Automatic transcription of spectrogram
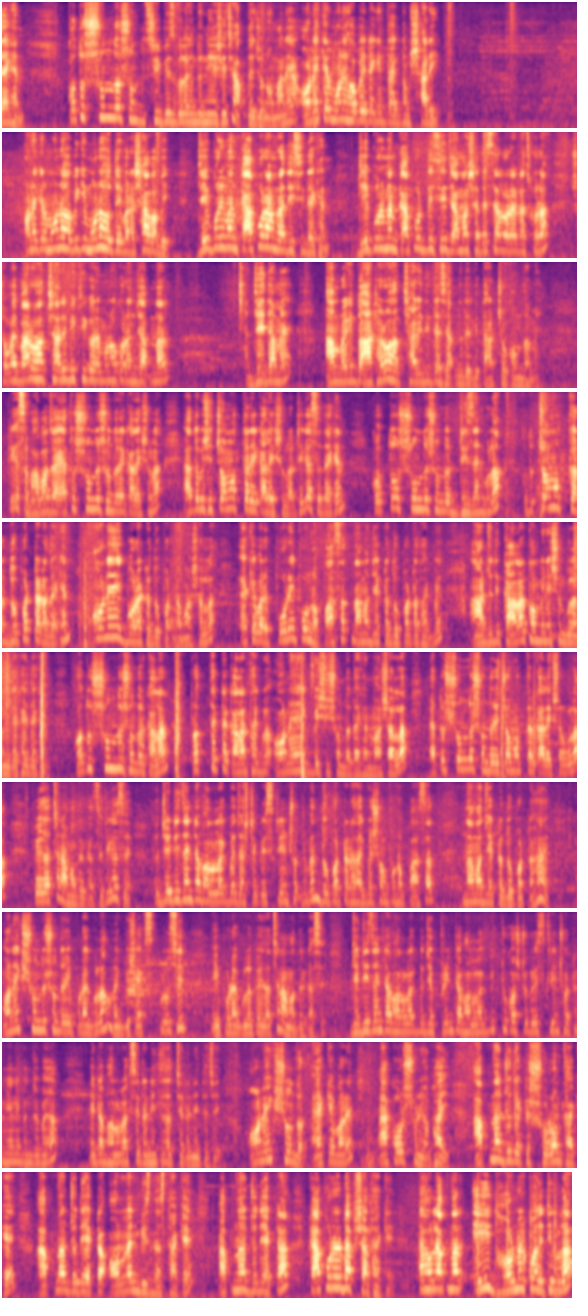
দেখেন, কত সুন্দর সুন্দর থ্রি পিসগুলো কিন্তু নিয়ে এসেছি আপনার জন্য। মানে অনেকের মনে হবে এটা কিন্তু একদম শাড়ি। অনেকের মনে হবে কি, মনে হতে পারে, স্বাভাবিক। যে পরিমাণ কাপড় আমরা দিছি, দেখেন, যে পরিমাণ কাপড় দিছি, জামার সাথে সালোয়ার অ্যাটাচ করা, সবাই বারো হাত শাড়ি বিক্রি করে, মনে করেন যে আপনার যে দামে আমরা কিন্তু আঠারো হাত শাড়ি দিতেছি আপনাদেরকে, তার চেয়েও কম দামে। ঠিক আছে? ভাবা যায়। এত সুন্দর সুন্দর এই কালেকশনটা এত বেশি চমৎকার এই কালেকশনটা ঠিক আছে? দেখেন, কত সুন্দর সুন্দর ডিজাইনগুলা কত চমৎকার দোপাট্টাটা দেখেন। অনেক বড় একটা দোপাট্টা মাশাল্লাহ একেবারে পরিপূর্ণ, পাঁচ হাত নামার যে একটা দোপাট্টা থাকবে। আর যদি কালার কম্বিনেশনগুলো আমি দেখাই, দেখেন, কত সুন্দর সুন্দর কালার প্রত্যেকটা কালার থাকবে অনেক বেশি সুন্দর, দেখেন মাশাল্লাহ এত সুন্দর সুন্দর এই চমৎকার কালেকশনগুলো পেয়ে যাচ্ছেন আমাদের কাছে, ঠিক আছে? তো যে ডিজাইনটা ভালো লাগবে, জাস্ট একটা স্ক্রিনশট নেবেন, দোপাট্টাটা থাকবে সম্পূর্ণ পাঁচ হাত, নামাজি একটা দোপাট্টা হ্যাঁ? অনেক সুন্দর সুন্দর এই প্রোডাক্টগুলো, অনেক বেশি এক্সক্লুসিভ এই প্রোডাক্টগুলো পেয়ে যাচ্ছেন আমাদের কাছে। যে ডিজাইনটা ভালো লাগবে, যে প্রিন্টটা ভালো লাগবে, একটু কষ্ট করে স্ক্রিনশটটা নিয়ে নেবেন যে ভাইয়া, এটা ভালো লাগছে, এটা নিতে যাচ্ছে, এটা নিতে চাই। অনেক সুন্দর, একেবারে আকর্ষণীয়। ভাই, আপনার যদি একটা শোরুম থাকে, আপনার যদি একটা অনলাইন বিজনেস থাকে, আপনার যদি একটা কাপড়ের ব্যবসা থাকে, তাহলে আপনার এই ধরনের কোয়ালিটিগুলা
